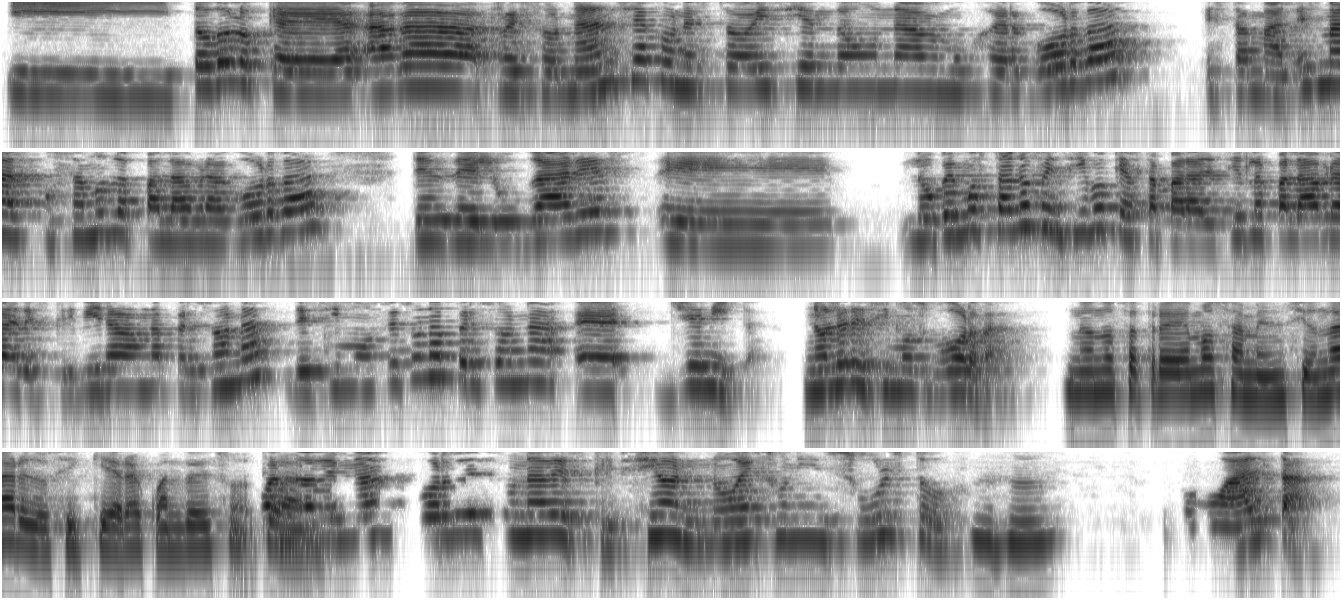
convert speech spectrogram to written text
y todo lo que haga resonancia con estoy siendo una mujer gorda está mal. Es más, usamos la palabra gorda desde lugares, eh, lo vemos tan ofensivo que hasta para decir la palabra y describir a una persona, decimos, es una persona eh, llenita, no le decimos gorda. No nos atrevemos a mencionarlo siquiera cuando es un... Cuando además gorda es una descripción, no es un insulto, como alta.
